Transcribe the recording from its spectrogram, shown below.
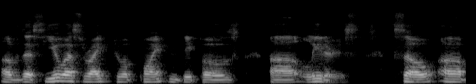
of this US right to appoint and depose uh, leaders. So uh,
